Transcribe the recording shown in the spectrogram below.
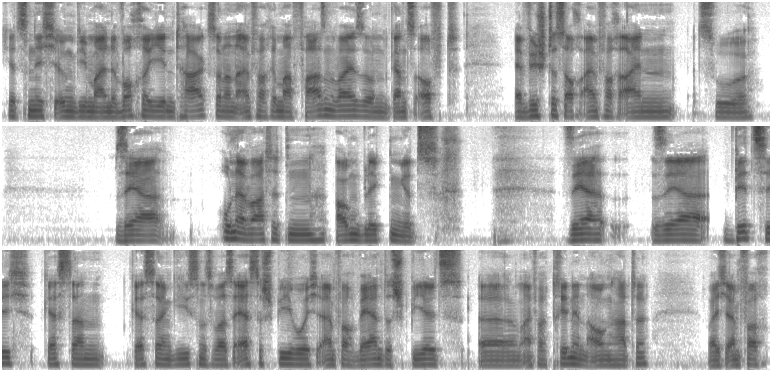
Jetzt nicht irgendwie mal eine Woche jeden Tag, sondern einfach immer phasenweise und ganz oft erwischt es auch einfach einen zu sehr unerwarteten Augenblicken. Jetzt sehr, sehr witzig gestern gestern Gießen. Das war das erste Spiel, wo ich einfach während des Spiels äh, einfach Tränen in den Augen hatte, weil ich einfach,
